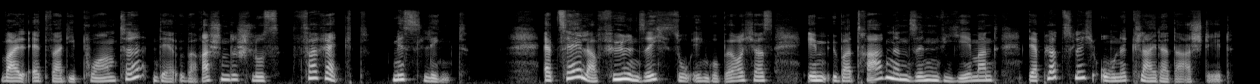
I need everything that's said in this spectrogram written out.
weil etwa die Pointe, der überraschende Schluss, verreckt, misslingt. Erzähler fühlen sich, so Ingo Börchers, im übertragenen Sinn wie jemand, der plötzlich ohne Kleider dasteht.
